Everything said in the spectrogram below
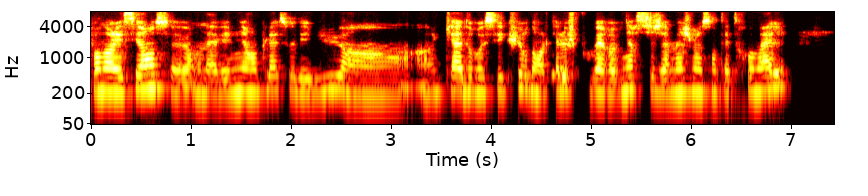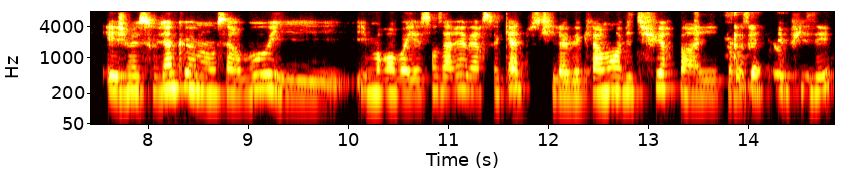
pendant les séances, on avait mis en place au début un, un cadre sécure dans lequel je pouvais revenir si jamais je me sentais trop mal. Et je me souviens que mon cerveau, il, me renvoyait sans arrêt vers ce cadre parce qu'il avait clairement envie de fuir. Enfin, il commençait à être épuisé.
